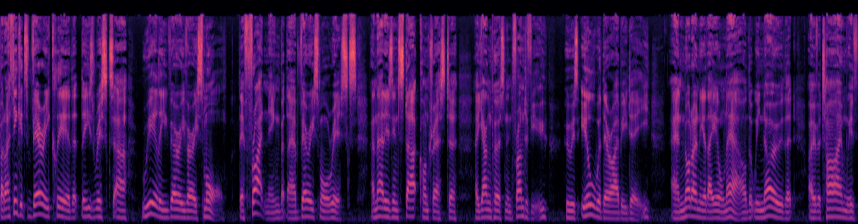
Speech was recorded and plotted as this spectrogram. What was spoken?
But I think it's very clear that these risks are really very very small. They're frightening, but they are very small risks, and that is in stark contrast to a young person in front of you who is ill with their IBD. And not only are they ill now, that we know that over time with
